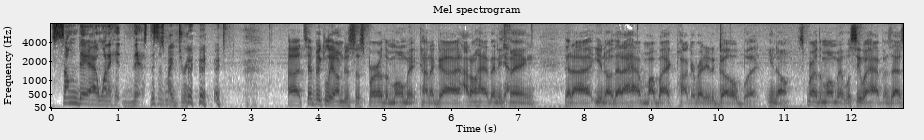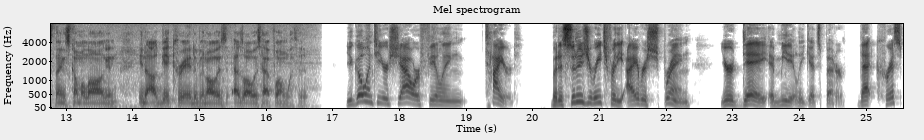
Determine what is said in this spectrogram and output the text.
Someday I want to hit this. This is my dream. uh, typically, I'm just a spur of the moment kind of guy. I don't have anything. Yeah that I, you know, that I have in my back pocket ready to go. But you know, spur of the moment, we'll see what happens as things come along, and you know, I'll get creative and always, as always, have fun with it. You go into your shower feeling tired, but as soon as you reach for the Irish Spring, your day immediately gets better. That crisp,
